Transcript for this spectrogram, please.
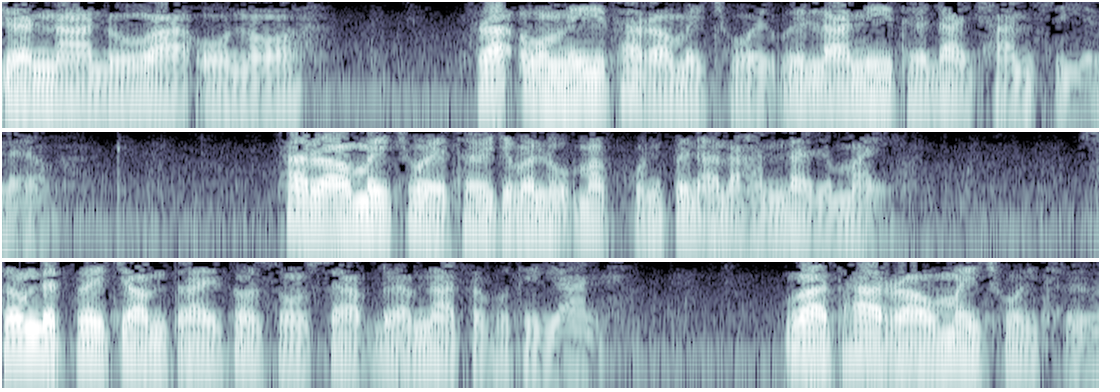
จารณาดูว่าโอ๋หนอ พระองค์นี้ถ้าเราไม่ช่วย เวลานี้เธอได้ฌานสี่แล้ว ถ้าเราไม่ช่วยเธอจะบรรลุมรรคผลเป็นอรหันต์ได้หรือไม่ สมเด็จพระจอมไตรก็ทรงทราบด้วยอำนาจพระพุทธญาณว่าถ้าเราไม่ช่วยเธอ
